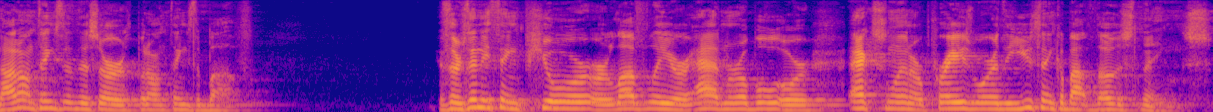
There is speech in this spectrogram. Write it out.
Not on things of this earth, but on things above. If there's anything pure or lovely or admirable or excellent or praiseworthy, you think about those things.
